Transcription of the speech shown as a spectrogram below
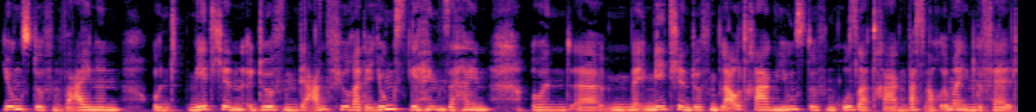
Jungs dürfen weinen und Mädchen dürfen der Anführer der Jungsgang sein und äh, Mädchen dürfen blau tragen, Jungs dürfen rosa tragen, was auch immer ihnen gefällt.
